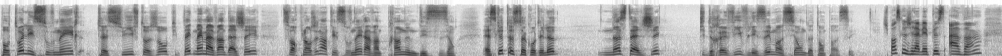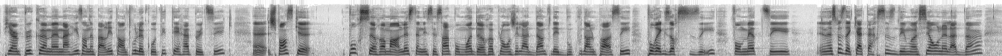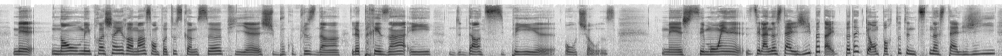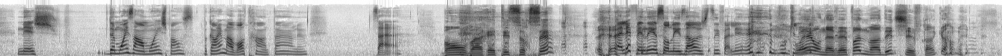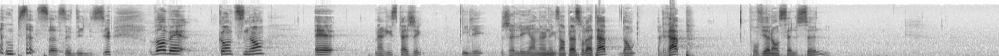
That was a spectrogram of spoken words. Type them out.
pour toi, les souvenirs te suivent toujours, puis peut-être même avant d'agir, tu vas replonger dans tes souvenirs avant de prendre une décision. Est-ce que tu as ce côté-là nostalgique, puis de revivre les émotions de ton passé? Je pense que je l'avais plus avant, puis un peu comme euh, Maryse en a parlé tantôt, le côté thérapeutique. Euh, je pense que pour ce roman-là, c'était nécessaire pour moi de replonger là-dedans puis d'être beaucoup dans le passé pour exorciser, pour mettre, une espèce de catharsis d'émotions là, là-dedans. Mais non, mes prochains romans sont pas tous comme ça, puis euh, je suis beaucoup plus dans le présent et d'anticiper euh, autre chose. Mais c'est moins. C'est la nostalgie, peut-être. Peut-être qu'on porte toute une petite nostalgie, mais je- de moins en moins, je pense. Il va quand même avoir 30 ans, là. Ça. Bon, on va arrêter sur ça. Fallait finir sur les âges, tu sais, fallait boucler. Ouais, on n'avait pas demandé de chiffres, hein, quand même. Oups. Ça, c'est délicieux. Bon, ben, continuons. Euh, Marie Pagé, il est, je l'ai, il y en a un exemplaire sur la table. Donc, rap pour violoncelle seul.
